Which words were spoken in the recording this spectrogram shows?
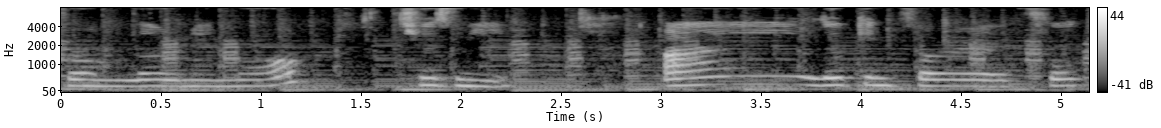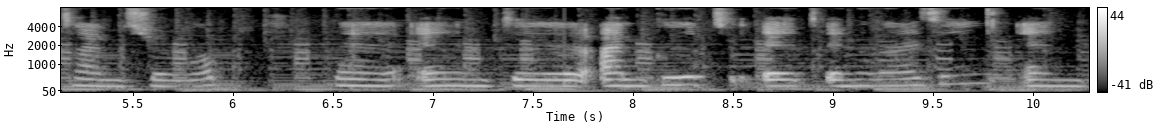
from learning more, choose me. I'm looking for a full-time job uh, and uh, I'm good at analyzing and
